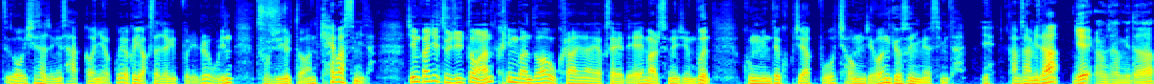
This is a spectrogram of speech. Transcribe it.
뜨거운 시사적인 사건이었고요. 그 역사적인 뿌리를 우린 두 주일 동안 캐봤습니다. 지금까지 두 주일 동안 크림반도와 우크라이나 역사에 대해 말씀해 주신 분, 국민대 국제학부 정재원 교수님이었습니다. 예, 감사합니다. 예, 감사합니다.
